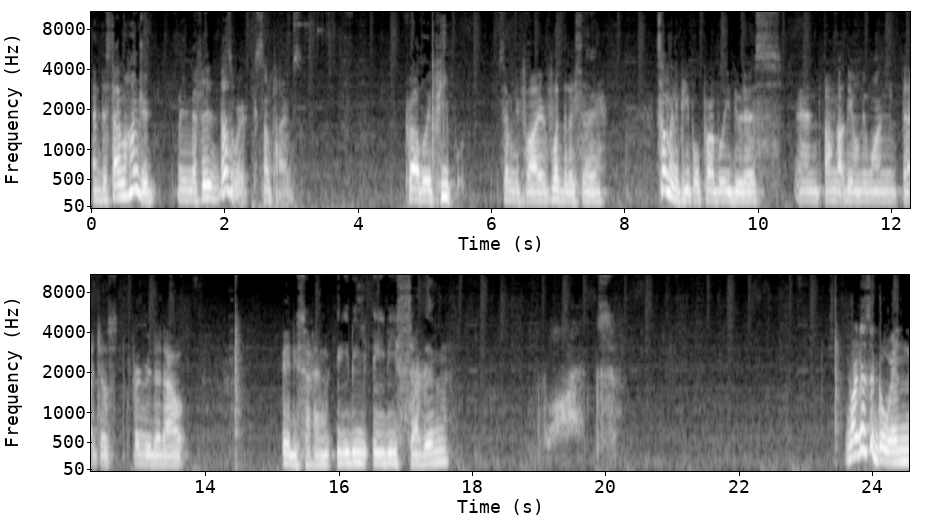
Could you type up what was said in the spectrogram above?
And this time 100. My method does work sometimes. Probably people. 75. What did I say? So many people probably do this and I'm not the only one that just figured it out. 87, 80, 87. What? Why does it go in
